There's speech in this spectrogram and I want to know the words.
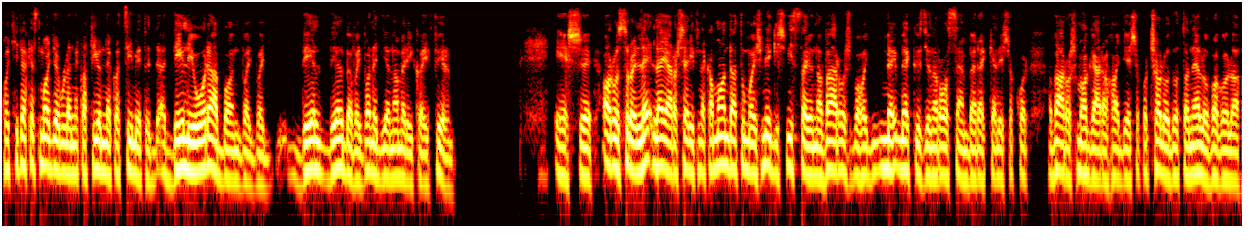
hogy hívják ezt magyarul ennek a filmnek a címét, hogy déli órában, vagy, vagy dél, délbe, vagy van egy ilyen amerikai film és arról szól, hogy le, lejár a serifnek a mandátuma, és mégis visszajön a városba, hogy me, megküzdjön a rossz emberekkel, és akkor a város magára hagyja, és akkor csalódottan elovagol a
